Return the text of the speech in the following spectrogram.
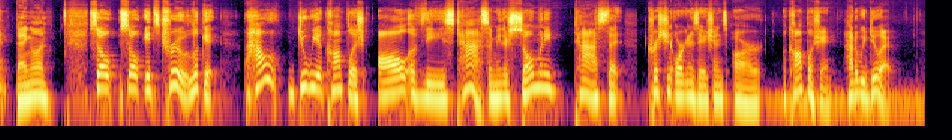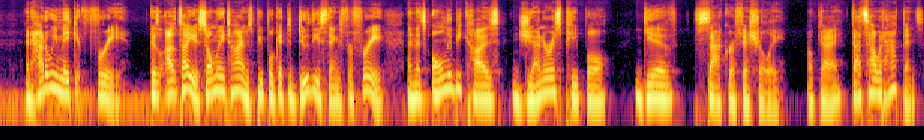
right? Bang on. So so it's true. Look at how do we accomplish all of these tasks? I mean, there's so many tasks that Christian organizations are accomplishing. How do we do it? And how do we make it free? Because I'll tell you, so many times people get to do these things for free. And that's only because generous people give sacrificially. Okay. That's how it happens.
